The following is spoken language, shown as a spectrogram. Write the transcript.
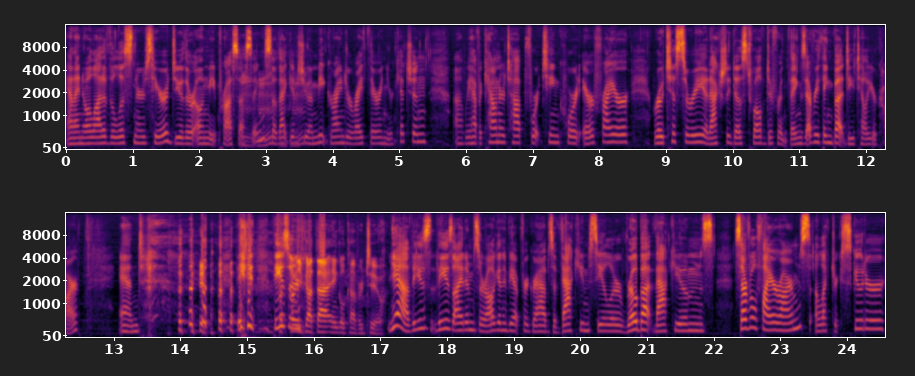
And I know a lot of the listeners here do their own meat processing, Mm-hmm, so that gives you a meat grinder right there in your kitchen. Uh, we have a countertop 14 quart air fryer, rotisserie. It actually does 12 different things, everything but detail your car. And the- these so are you've got that angle covered too. yeah, these these items are all going to be up for grabs. A vacuum sealer, robot vacuums, several firearms, electric scooter,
